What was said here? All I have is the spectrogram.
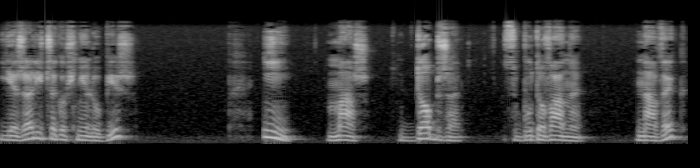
jeżeli czegoś nie lubisz i masz dobrze zbudowany nawyk,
